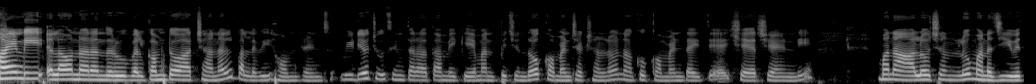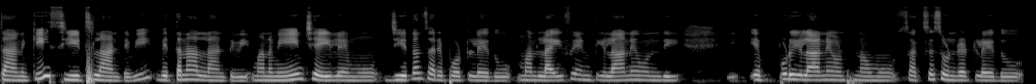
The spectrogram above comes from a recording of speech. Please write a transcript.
హాయ్ అండి ఎలా ఉన్నారు అందరూ? Welcome to our channel Pallavi home trends video చూసిన తర్వాత మీకు ఏమనిపించిందో కామెంట్ సెక్షన్లో నాకు కామెంట్ అయితే షేర్ చేయండి. మన ఆలోచనలు మన జీవితానికి సీడ్స్ లాంటివి విత్తనాలు లాంటివి. మనం ఏం చేయలేము. జీతం సరిపోవట్లేదు. మన లైఫ్ ఏంటి? ఇలానే ఉంది. ఎప్పుడు ఇలానే ఉంటున్నాము. సక్సెస్ ఉండట్లేదు.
